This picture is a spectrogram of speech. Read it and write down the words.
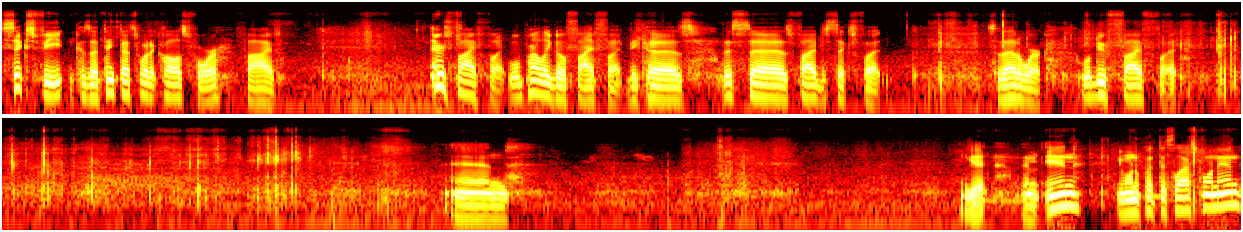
six feet, because I think that's what it calls for, five. There's five foot. We'll probably go five foot because this says five to six foot. So that'll work. We'll do five foot. And get them in. You want to put this last one in?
